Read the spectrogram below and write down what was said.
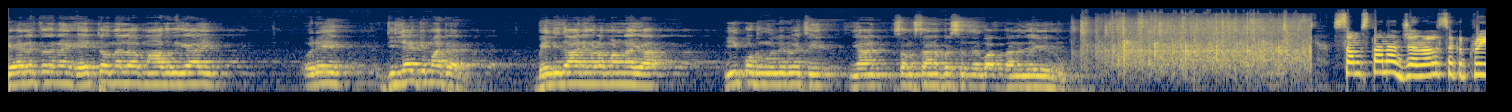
കേരളത്തിൽ തന്നെ ഏറ്റവും നല്ല മാതൃകയായി ഒരു ജില്ലയ്ക്ക് മാറ്റാൻ ബലിദാനങ്ങളുടെ മണ്ണായ ഈ കൊടുങ്ങല്ലൂർ വെച്ച് ഞാൻ സംസ്ഥാന പ്രസിഡന്റ് വാഗ്ദാനം ചെയ്യുന്നു. സംസ്ഥാന general secretary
